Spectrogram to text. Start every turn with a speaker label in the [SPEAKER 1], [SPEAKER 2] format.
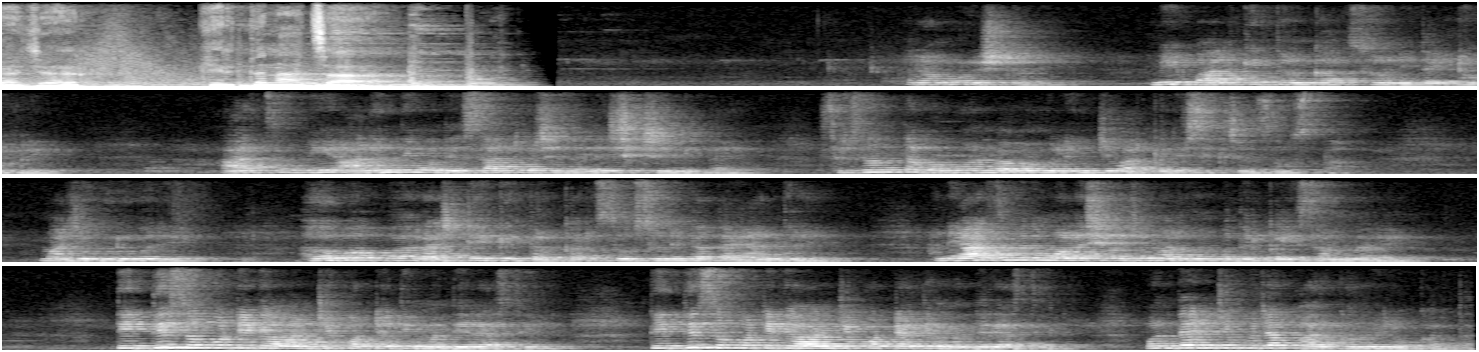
[SPEAKER 1] गजर कीर्तनाचा.
[SPEAKER 2] रामकृष्ण मी बालकीर्तनकार सोनिताई ठोकरे. आज मी आनंदीमध्ये सात वर्ष झाले शिक्षण घेत आहे. श्री संत भगवान बाबा मुलींची वारकरी शिक्षण संस्था. माझे गुरुवरे ह बाबा राष्ट्रीय कीर्तनकार सो सुनीता ताई आंधळे. आणि आज मी तुम्हाला शिवाजी महाराजांबद्दल काही सांगणार आहे. तेहतीस कोटी देवांची कोट्यावधी मंदिरे असतील. तेहतीस कोटी देवांची कोट्यावधी मंदिरे असतील. पण त्यांची पूजा फार कमी लोक करतात.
